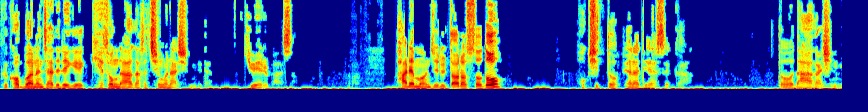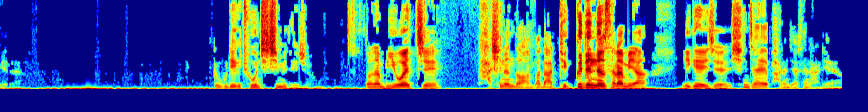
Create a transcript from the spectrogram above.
그 거부하는 자들에게 계속 나아가서 증언하십니다. 기회를 봐서. 발에 먼지를 떨었어도 혹시 또 변화되었을까? 또 나아가십니다. 그 우리에게 좋은 지침이 되죠. 너나 미워했지? 다시는 너 안 봐. 나 뒤끝 있는 사람이야. 이게 이제 신자의 바른 자세는 아니에요.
